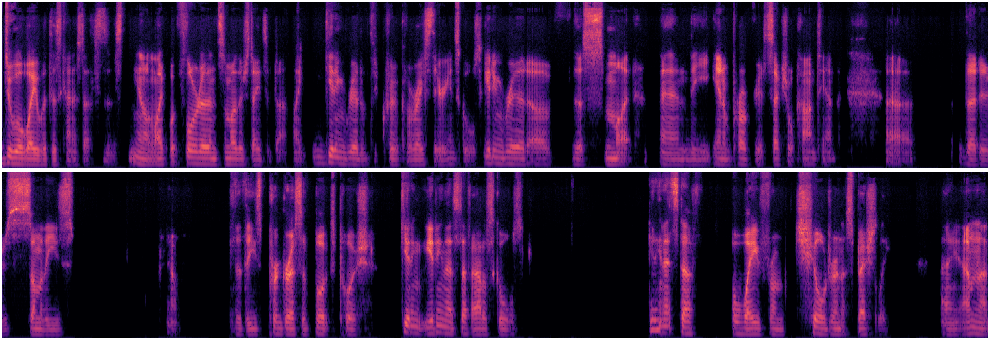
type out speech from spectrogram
do away with this kind of stuff. You know, like what Florida and some other states have done, like getting rid of the critical race theory in schools, getting rid of the smut and the inappropriate sexual content uh, that is some of these, you know, that these progressive books push. Getting getting that stuff out of schools, getting that stuff away from children, especially. I I'm not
